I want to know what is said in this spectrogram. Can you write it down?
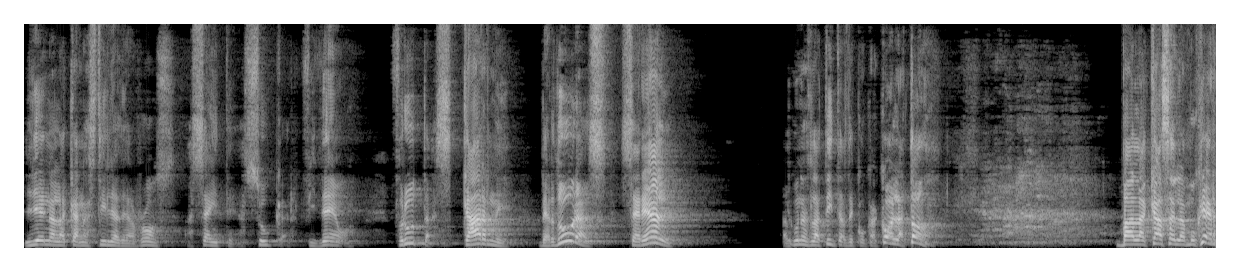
llena la canastilla de arroz, aceite, azúcar, fideo, frutas, carne, verduras, cereal algunas latitas de Coca-Cola, todo. Va a la casa de la mujer,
